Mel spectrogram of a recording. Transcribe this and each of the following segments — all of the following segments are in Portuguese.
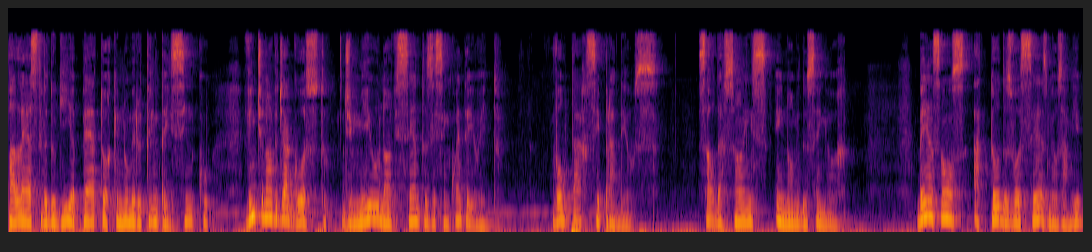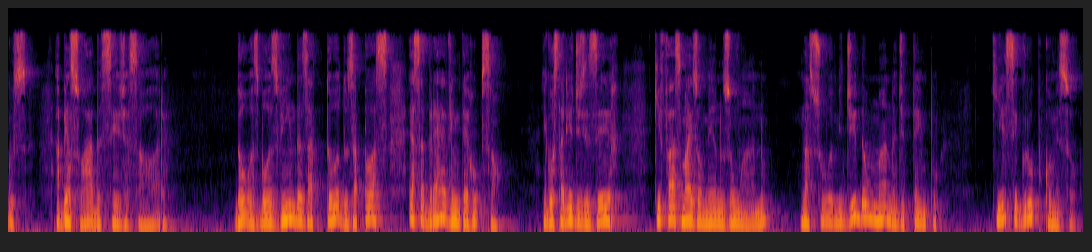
Palestra do Guia Petwork número 35, 29 de agosto de 1958. Voltar-se para Deus. Saudações em nome do Senhor. Bênçãos a todos vocês, meus amigos. Abençoada seja essa hora. Dou as boas-vindas a todos após essa breve interrupção. E gostaria de dizer que faz mais ou menos um ano na sua medida humana de tempo que esse grupo começou.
